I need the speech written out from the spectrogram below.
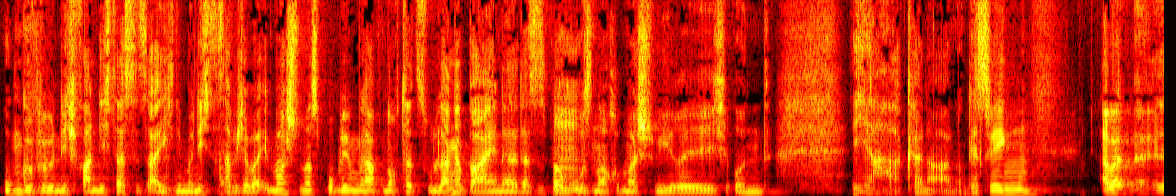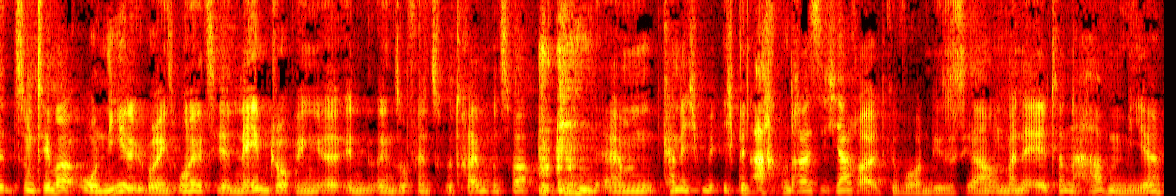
ungewöhnlich fand ich das jetzt eigentlich nicht mehr nicht. Das habe ich aber immer schon das Problem gehabt. Noch dazu lange Beine. Das ist bei Mhm. Hosen auch immer schwierig und ja, keine Ahnung. Deswegen Aber äh, zum Thema O'Neill übrigens, ohne jetzt hier Name-Dropping äh, in, insofern zu betreiben, und zwar ähm, kann ich mir, ich bin 38 Jahre alt geworden dieses Jahr und meine Eltern haben mir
